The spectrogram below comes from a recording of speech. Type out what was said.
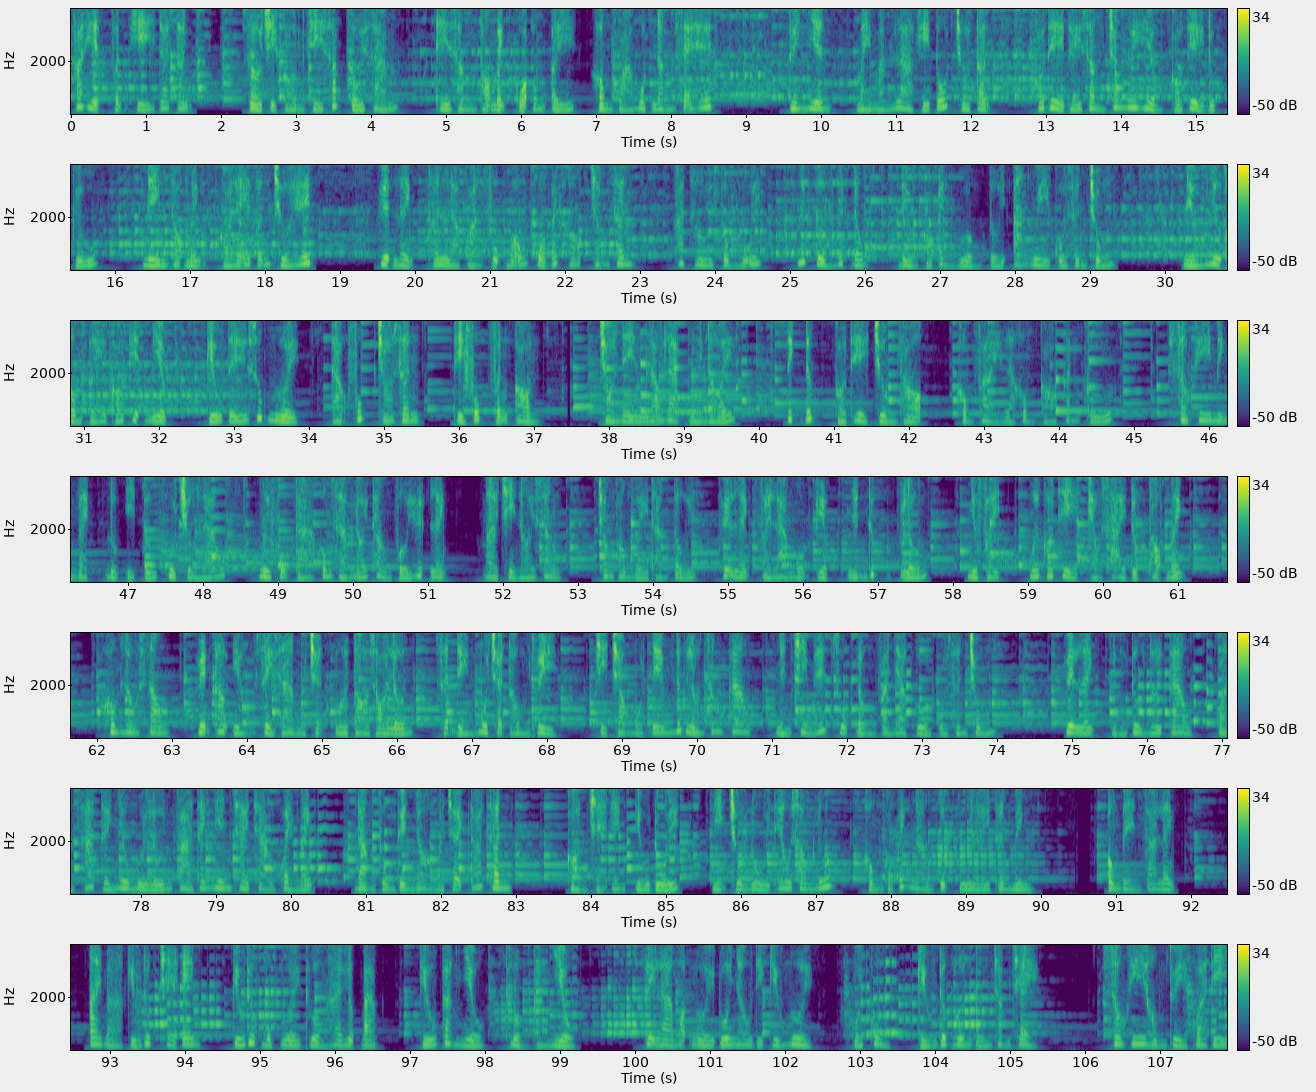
phát hiện vận khí đã tận. Giờ chỉ còn khí sắc tối xám e rằng thọ mệnh của ông ấy không quá một năm sẽ hết. Tuy nhiên, may mắn là khí tốt chưa tận, có thể thấy rằng trong nguy hiểm có thể được cứu nên thọ mệnh có lẽ vẫn chưa hết. Huyện lệnh thân là quan phụ mẫu của bách họ trăm dân, hát hơi sổ mũi nhất cử nhất động đều có ảnh hưởng tới an nguy của dân chúng. Nếu như ông ấy có thiện niệm, cứu tế giúp người, tạo phúc cho dân, thì phúc vẫn còn. Cho nên lão lạt mới nói, tích đức có thể trường thọ, không phải là không có căn cứ sau khi minh bạch được ý tứ của trưởng lão người phụ tá không dám nói thẳng với huyện lệnh mà chỉ nói rằng trong vòng mấy tháng tới huyện lệnh phải làm một việc nhân đức cực lớn như vậy mới có thể kéo dài được thọ mệnh không lâu sau huyện Cao Yếu xảy ra một trận mưa to gió lớn dẫn đến một trận hồng thủy. Chỉ trong một đêm nước lớn dâng cao, nhấn chìm hết ruộng đồng và nhà cửa của dân chúng. Huyện lệnh đứng từ nơi cao, quan sát thấy nhiều người lớn và thanh niên trai tráng khỏe mạnh, đang dùng thuyền nhỏ mà chạy thoát thân. Còn trẻ em yếu đuối, bị trôi nổi theo dòng nước, không có cách nào tự cứu lấy thân mình. Ông bèn ra lệnh ai mà cứu được trẻ em cứu được một người thưởng hai lượng bạc cứu càng nhiều thưởng càng nhiều vậy là mọi người đua nhau đi cứu người cuối cùng cứu được hơn 400 trẻ sau khi hồng thủy qua đi,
